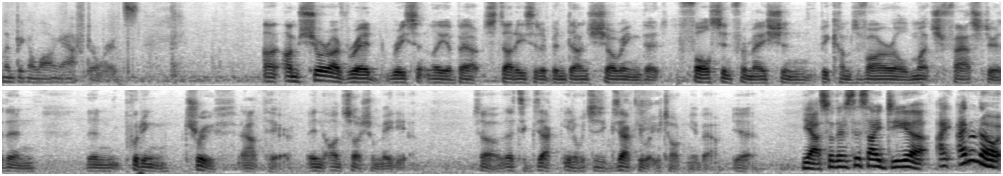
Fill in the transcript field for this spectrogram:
limping along afterwards. I'm sure I've read recently about studies that have been done showing that false information becomes viral much faster than than putting truth out there in on social media. So that's exact, you know, which is exactly what you're talking about. Yeah. Yeah, so there's this idea. I, I don't know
